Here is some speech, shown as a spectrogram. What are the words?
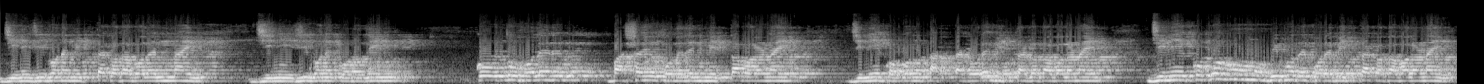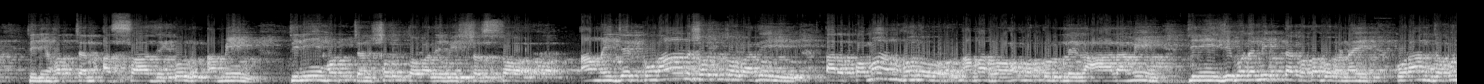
যিনি জীবনে মিথ্যা কথা বলেন নাই, যিনি জীবনে কোনোদিন কৌতূহলের বাসায়ও কোনোদিন মিথ্যা বলে নাই, যিনি কখনো টাট্টা করে মিথ্যা কথা বলে নাই, যিনি কখনো বিপদে পড়ে মিথ্যা কথা বলে নাই, তিনি হচ্ছেন আসাদিকুল আমিন। তিনি হচ্ছেন সত্যবাদী বিশ্বস্ত। আমি যে কোরআন সত্যবাদী, তার প্রমাণ হলো আমার রহমতুল্লিল আলামিন। তিনি জীবনে মিথ্যা কথা বলে নাই, কোরআন যখন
